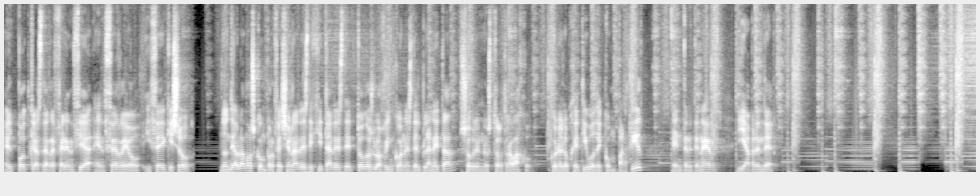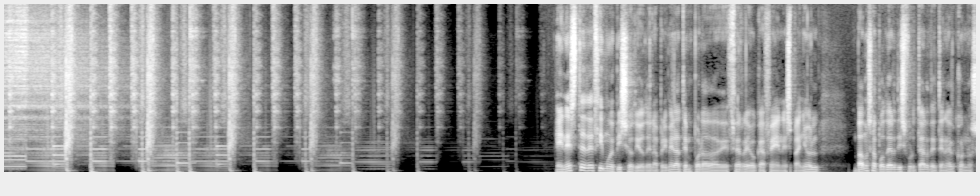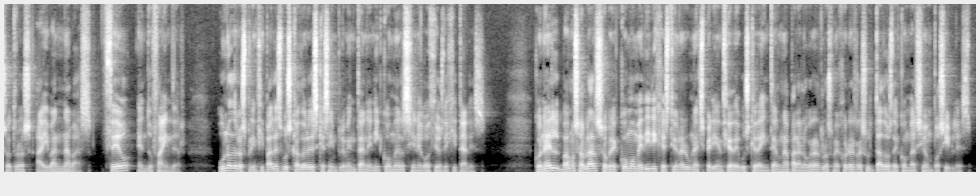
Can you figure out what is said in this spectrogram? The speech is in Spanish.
el podcast de referencia en CRO y CXO, donde hablamos con profesionales digitales de todos los rincones del planeta sobre nuestro trabajo, con el objetivo de compartir, entretener y aprender. En este décimo episodio de la primera temporada de CRO Café en español, vamos a poder disfrutar de tener con nosotros a Iván Navas, CEO en DoFinder, uno de los principales buscadores que se implementan en e-commerce y negocios digitales. Con él vamos a hablar sobre cómo medir y gestionar una experiencia de búsqueda interna para lograr los mejores resultados de conversión posibles.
